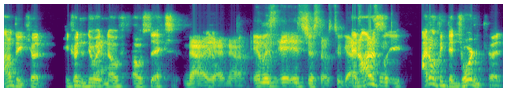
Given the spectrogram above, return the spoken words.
I don't think he could. He couldn't do it in 0- 06. No, yeah, no. It was. It, it's just those two guys. And honestly, I don't think that Jordan could.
